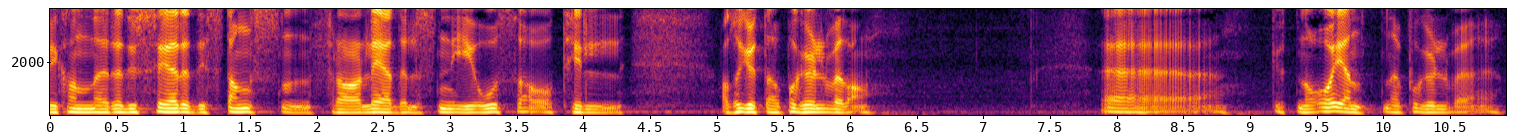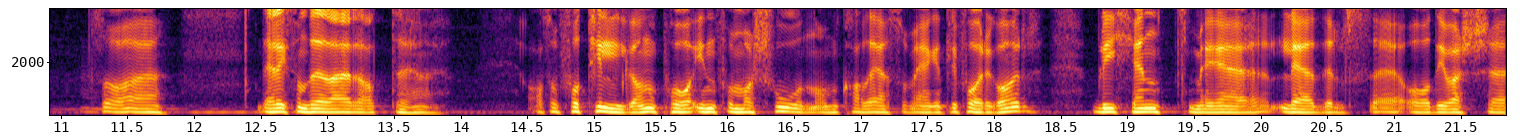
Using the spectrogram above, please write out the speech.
vi kan redusere distansen fra ledelsen i OSA og til altså gutta på gulvet, da eh, guttene og jentene på gulvet. Så eh, det er liksom det der at eh, Altså få tilgang på informasjon om hva det er som egentlig foregår. Bli kjent med ledelse og diverse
